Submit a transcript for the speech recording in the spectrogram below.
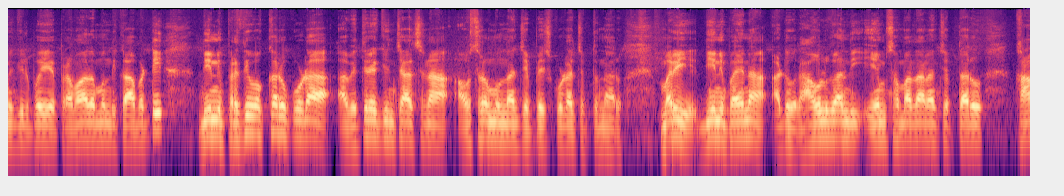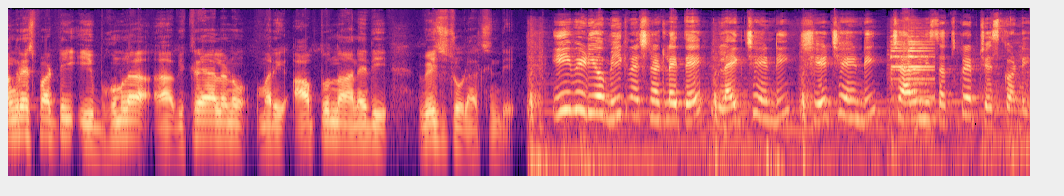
మిగిలిపోయే ప్రమాదం ఉంది కాబట్టి దీన్ని ప్రతి ఒక్కరూ కూడా వ్యతిరేకించాల్సిన అవసరం ఉందని చెప్పేసి కూడా చెప్తున్నారు. మరి దీనిపైన అటు రాహుల్ గాంధీ ఏం సమాధానం చెప్తారు? కాంగ్రెస్ పార్టీ ఈ భూముల విక్రయాలను మరి ఆపుతుందా అనేది వేచి చూడాల్సిందే. ఈ వీడియో మీకు నచ్చినట్లయితే లైక్ చేయండి షేర్ చేయండి ఛానల్ని సబ్స్క్రైబ్ చేసుకోండి.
